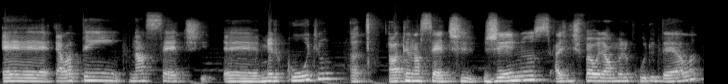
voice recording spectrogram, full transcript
É, ela tem na 7 é, Mercúrio, ah, ela tem na 7 Gêmeos, a gente vai olhar o Mercúrio dela.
